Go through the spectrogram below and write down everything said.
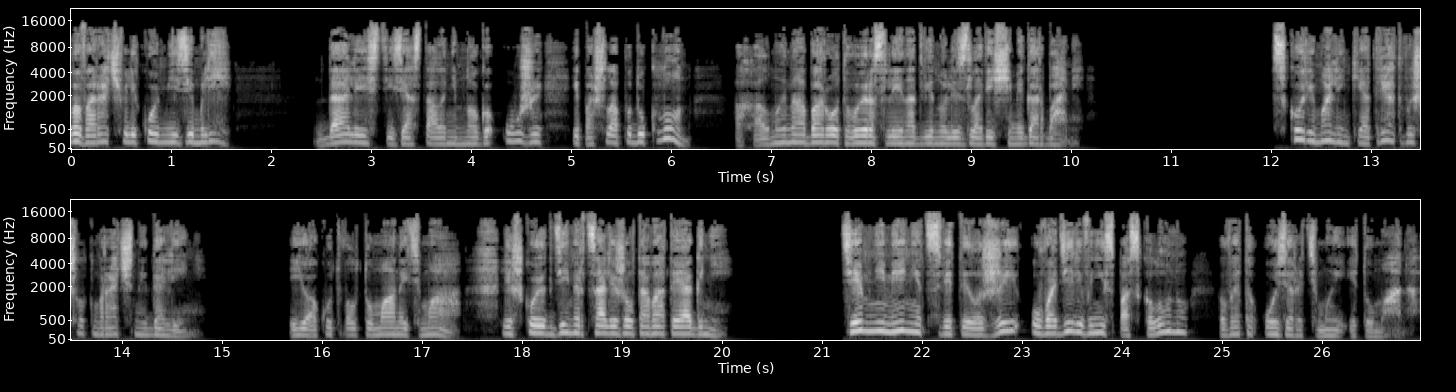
выворачивали комья земли. Далее стезя стала немного уже и пошла под уклон, а холмы, наоборот, выросли и надвинулись зловещими горбами. Вскоре маленький отряд вышел к мрачной долине. Ее окутывал туман и тьма, лишь кое-где мерцали желтоватые огни. Тем не менее цветы лжи уводили вниз по склону в это озеро тьмы и тумана.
